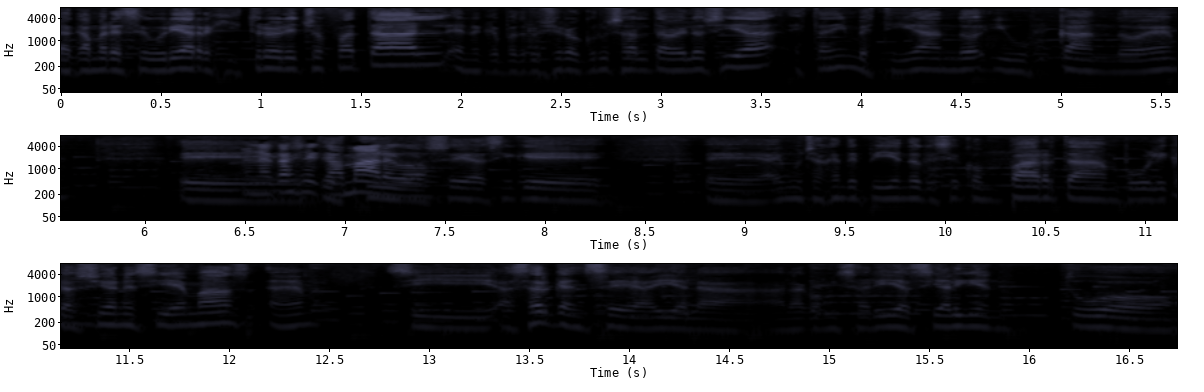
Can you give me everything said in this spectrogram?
La cámara de seguridad registró el hecho fatal en el que el patrullero cruza a alta velocidad. Están investigando y buscando. En la calle testigos, Camargo. así que hay mucha gente pidiendo que se compartan publicaciones y demás. ¿Eh? Si acérquense ahí a la, a la comisaría si alguien tuvo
